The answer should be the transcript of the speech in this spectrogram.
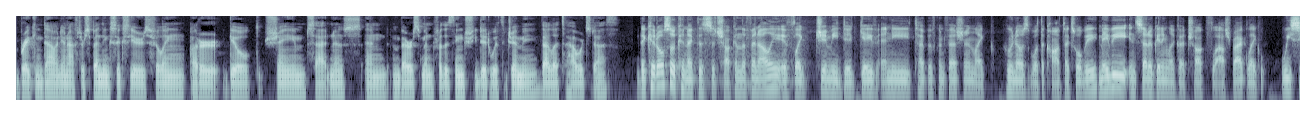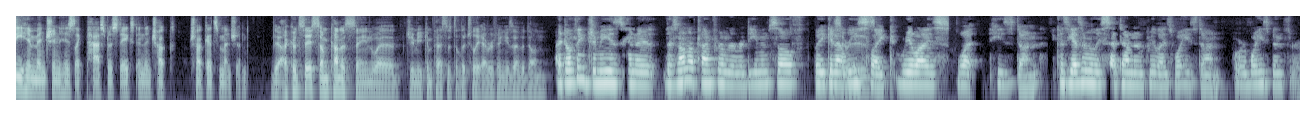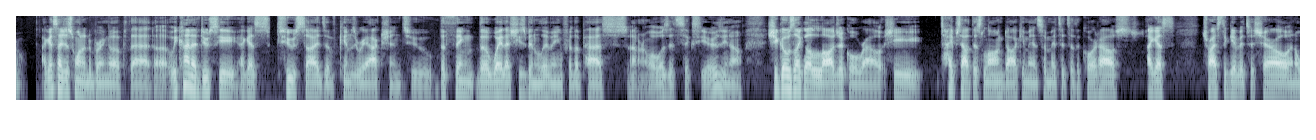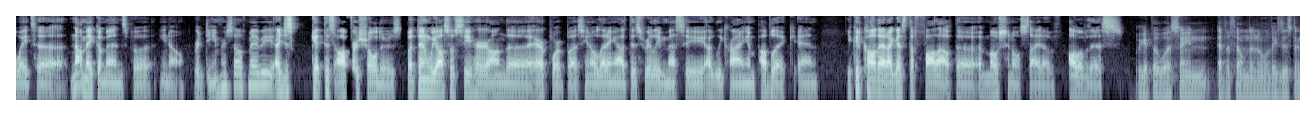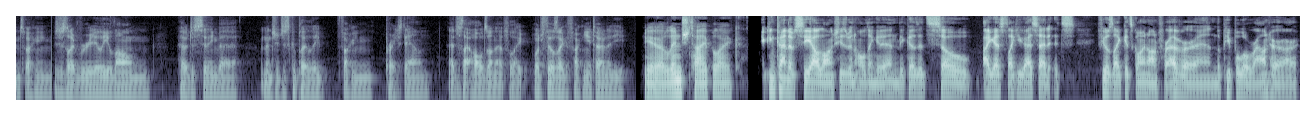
Breaking down, you know, after spending six years feeling utter guilt, shame, sadness, and embarrassment for the things she did with Jimmy that led to Howard's death. They could also connect this to Chuck in the finale if like Jimmy did gave any type of confession, like who knows what the context will be. Maybe instead of getting like a Chuck flashback, like we see him mention his like past mistakes and then Chuck Chuck gets mentioned. Yeah, I could say some kind of scene where Jimmy confesses to literally everything he's ever done. I don't think Jimmy is gonna. There's not enough time for him to redeem himself, but he can Yes, at least is. like realize what he's done because he hasn't really sat down and realized what he's done or what he's been through. I guess I just wanted to bring up that uh, we kind of do see, I guess, two sides of Kim's reaction to the thing, the way that she's been living for the past, I don't know, what was it, six years? You know, she goes like a logical route. She types out this long document, submits it to the courthouse. I guess tries to give it to Cheryl in a way to not make amends, but you know, redeem herself. Maybe I just get this off her shoulders. But then we also see her on the airport bus, you know, letting out this really messy, ugly crying in public. And you could call that, I guess, the fallout, the emotional side of all of this. We get the worst scene ever filmed in all of existence. Fucking, it's just like really long. Her just sitting there, and then she just completely fucking breaks down. It just like holds on it for like what feels like a fucking eternity. Yeah, Lynch type, like. You can kind of see how long she's been holding it in because it's so, I guess, like you guys said, it's feels like it's going on forever. And the people around her are,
